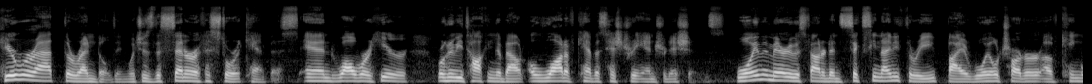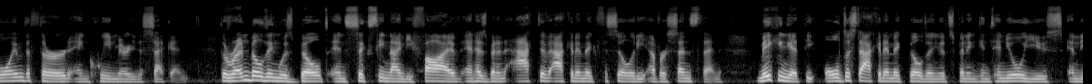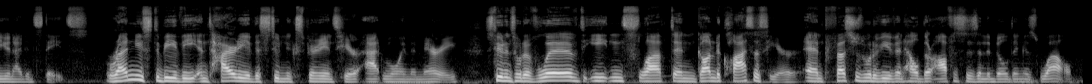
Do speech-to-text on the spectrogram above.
Here we're at the Wren Building, which is the center of historic campus. And while we're here, we're going to be talking about a lot of campus history and traditions. William and Mary was founded in 1693 by royal charter of King William III and Queen Mary II. The Wren Building was built in 1695 and has been an active academic facility ever since then, making it the oldest academic building that's been in continual use in the United States. Wren used to be the entirety of the student experience here at William & Mary. Students would have lived, eaten, slept, and gone to classes here, and professors would have even held their offices in the building as well.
